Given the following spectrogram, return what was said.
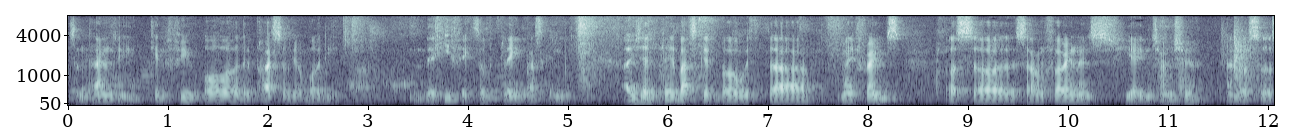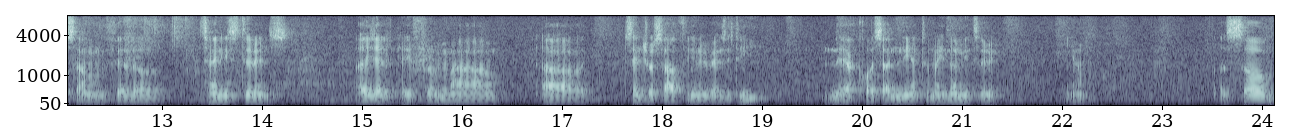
sometimes you can feel all the parts of your body, the effects of playing basketball. I usually play basketball with uh, my friends, also some foreigners here in Changsha, and also some fellow Chinese students. I usually play from uh, uh, Central South University. Their courses are near to my dormitory. Yeah. So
